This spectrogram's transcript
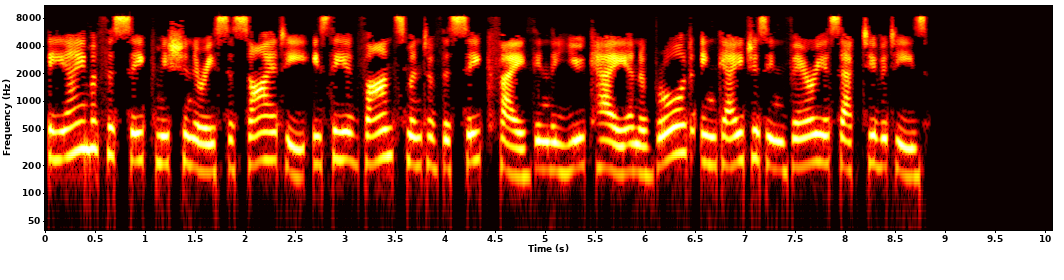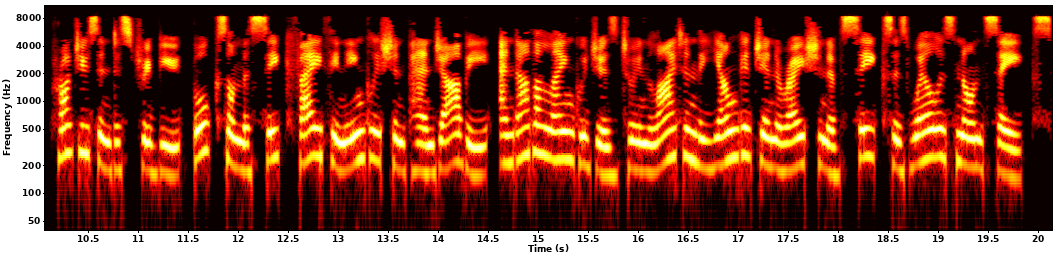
The aim of the Sikh Missionary Society is the advancement of the Sikh faith in the UK and abroad, engages in various activities, produce and distribute books on the Sikh faith in English and Punjabi, and other languages to enlighten the younger generation of Sikhs as well as non-Sikhs.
